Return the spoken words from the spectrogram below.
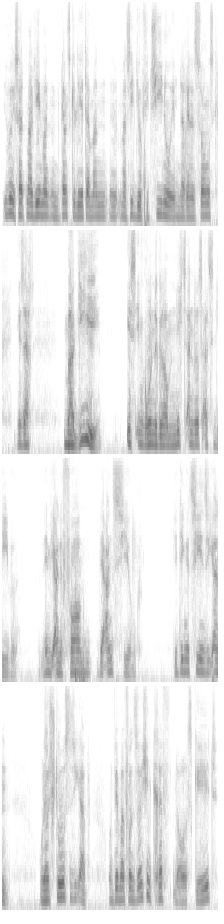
Übrigens hat mal jemand, ein ganz gelehrter Mann, äh, Marsilio Ficino in der Renaissance, gesagt, Magie ist im Grunde genommen nichts anderes als Liebe, nämlich eine Form der Anziehung. Die Dinge ziehen sich an oder stoßen sich ab. Und wenn man von solchen Kräften ausgeht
